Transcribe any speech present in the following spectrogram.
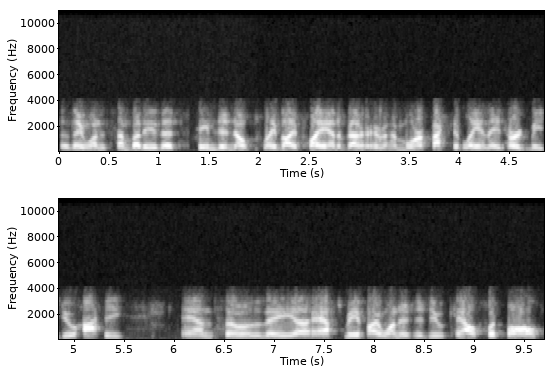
So they wanted somebody that seemed to know play-by-play and a better, more effectively, and they'd heard me do hockey and so they uh, asked me if I wanted to do Cal football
